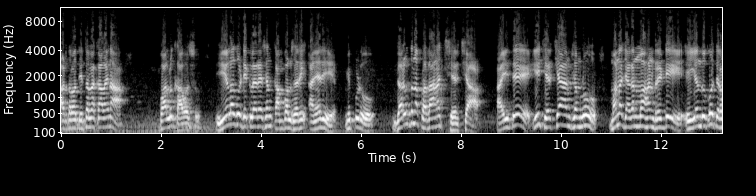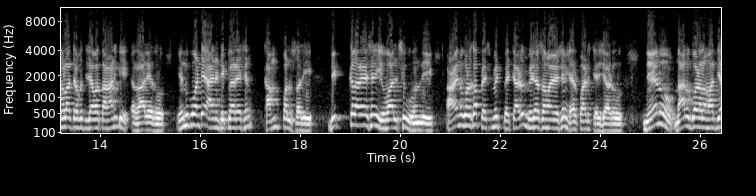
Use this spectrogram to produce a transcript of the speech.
అటు తర్వాత ఇతర రకాలైన వాళ్ళు కావచ్చు. ఈలకు డిక్లరేషన్ కంపల్సరీ అనేది ఇప్పుడు జరుగుతున్న ప్రధాన చర్చ. అయితే ఈ చర్చా అంశంలో మన జగన్మోహన్ రెడ్డి ఎందుకు తిరుమల తిరుపతి దేవస్థానానికి రాలేదు. ఎందుకు అంటే ఆయన డిక్లరేషన్ కంపల్సరీ. డిక్లరేషన్ ఇవ్వాల్సి ఉంది. ఆయన కూడా ప్రెస్ మీట్ పెట్టాడు మీడియా సమావేశం ఏర్పాటు చేశాడు. నేను నాలుగు గోడల మధ్య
